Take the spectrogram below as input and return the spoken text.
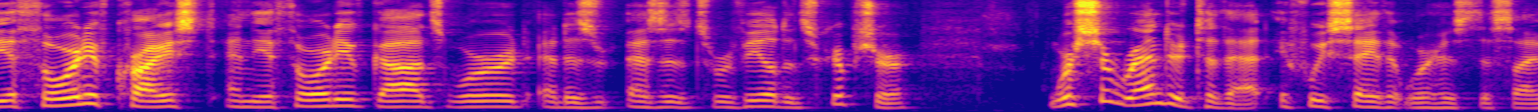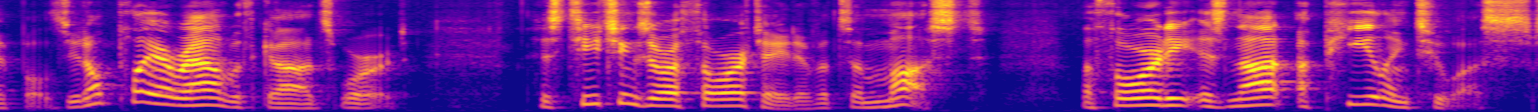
The authority of Christ and the authority of God's word as, as it's revealed in Scripture, we're surrendered to that if we say that we're His disciples. You don't play around with God's word. His teachings are authoritative, it's a must. Authority is not appealing to us,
